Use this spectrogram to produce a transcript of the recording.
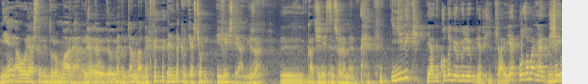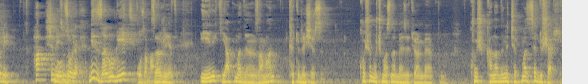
Niye? Ya o yaşta bir durum var yani. Öyle evet, gömmedim canım ben de. Benim de 40 yaş çok iyi geçti yani güzel. Ee, Kaç şey geçtiğini söylemeyelim. İyilik yani koda gömülü bir hikaye. O zaman yani Mecburi. şey... Ha şimdi Mecburi. onu soracağım. Bir zaruriyet o zaman. Zaruriyet. İyilik yapmadığın zaman kötüleşirsin. Kuşun uçmasına benzetiyorum ben bunu. Kuş kanadını çırpmaz ise düşer.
